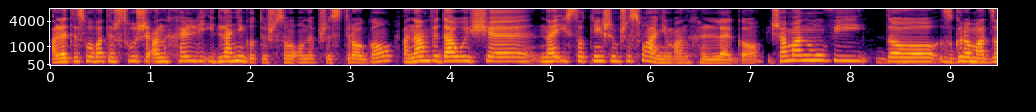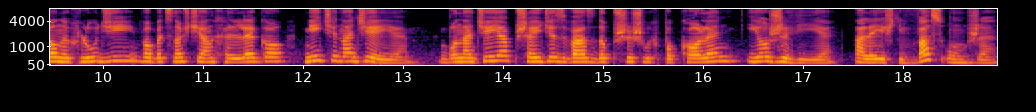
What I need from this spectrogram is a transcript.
ale te słowa też słyszy Angeli i dla niego też są one przestrogą, a nam wydały się najistotniejszym przesłaniem Angellego. I szaman mówi do zgromadzonych ludzi w obecności Angellego: Miejcie nadzieję, bo nadzieja przejdzie z was do przyszłych pokoleń i ożywi je ale jeśli was umrze,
